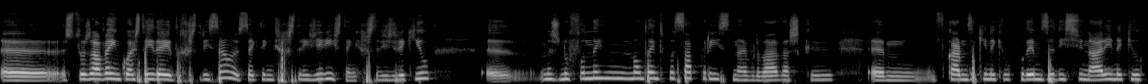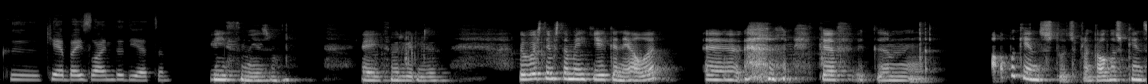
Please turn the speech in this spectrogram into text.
uh, as pessoas já vêm com esta ideia de restrição, eu sei que tenho que restringir isto, tenho que restringir aquilo, uh, mas no fundo nem, não tenho de passar por isso, não é verdade? Acho que um, ehm, focarmos aqui naquilo que podemos adicionar e naquilo que, que é a baseline da dieta. Isso mesmo, é isso, Margarida. Depois temos também aqui a canela, uh, que, que hum, Há pequenos estudos, pronto, alguns pequenos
